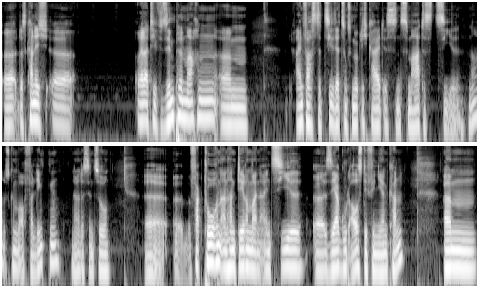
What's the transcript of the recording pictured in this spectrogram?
Äh, das kann ich äh, relativ simpel machen. Ähm, einfachste Zielsetzungsmöglichkeit ist ein smartes Ziel. Ne? Das können wir auch verlinken. Ja, das sind so äh, äh, Faktoren, anhand deren man ein Ziel äh, sehr gut ausdefinieren kann. Ähm,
